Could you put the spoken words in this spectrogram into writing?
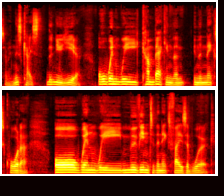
so in this case, the new year, or when we come back in the, in the next quarter, or when we move into the next phase of work.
